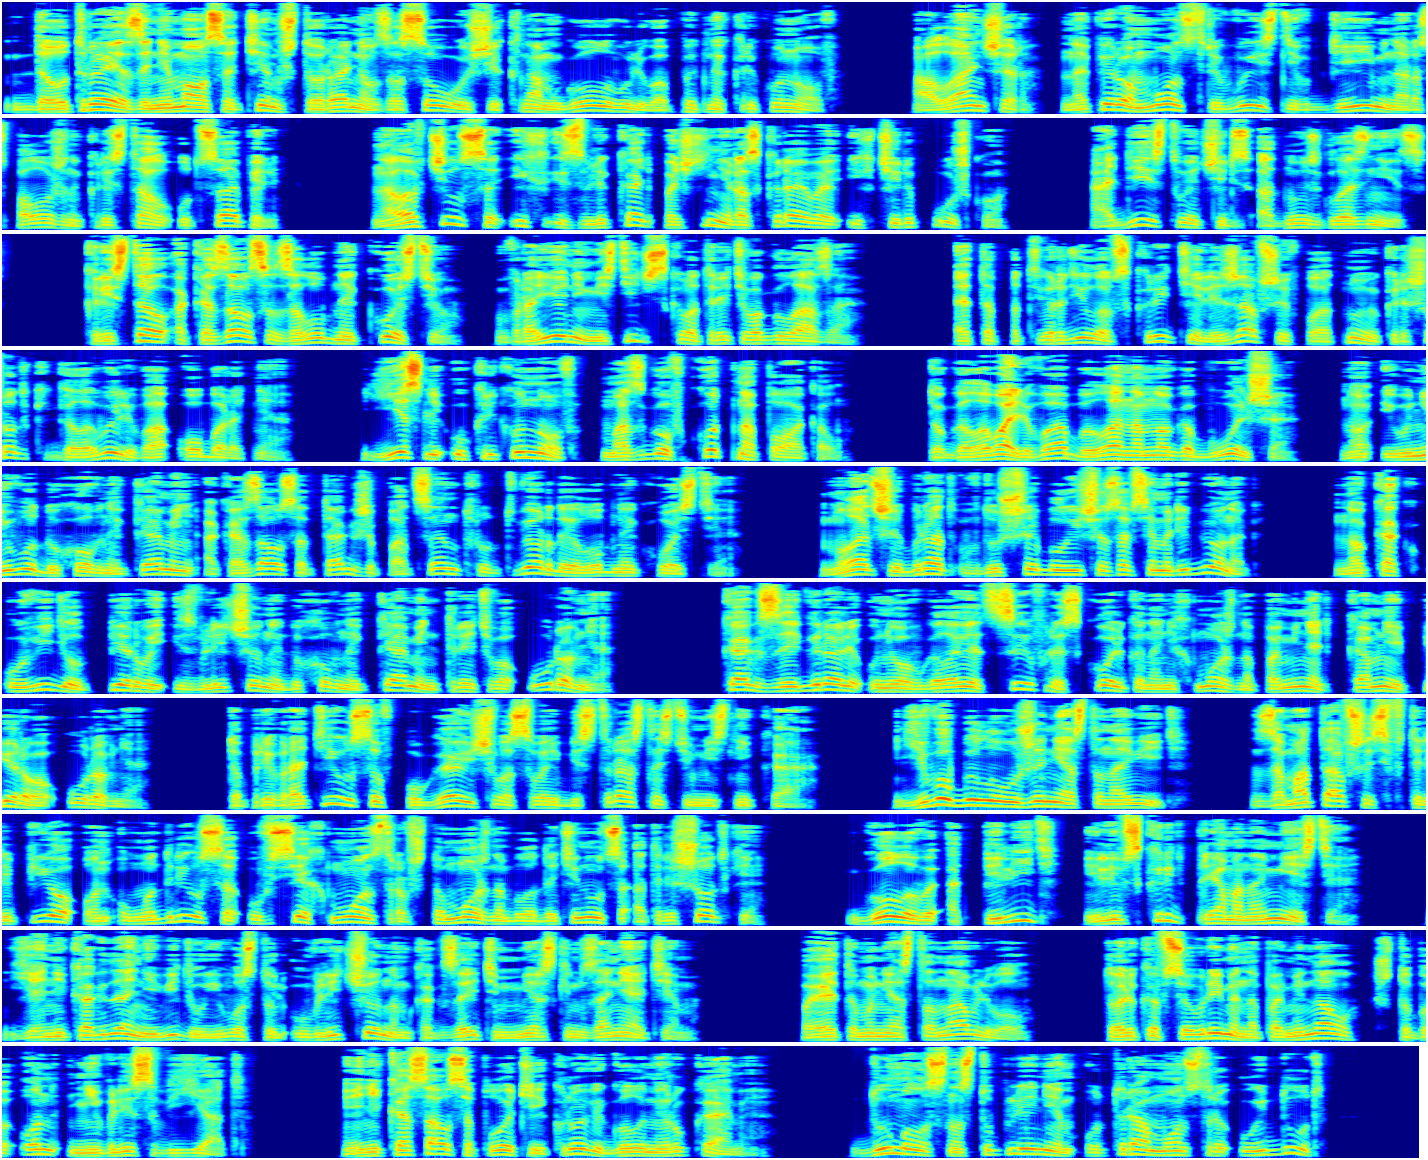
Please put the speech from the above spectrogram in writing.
До утра я занимался тем, что ранил засовывающих к нам голову любопытных крикунов. А ланчер, на первом монстре выяснив, где именно расположен кристалл у цапель, наловчился их извлекать, почти не раскраивая их черепушку, а действуя через одну из глазниц. Кристалл оказался залобной костью в районе мистического третьего глаза. Это подтвердило вскрытие, лежавшей вплотную к решетке головы льва-оборотня. Если у крикунов мозгов кот наплакал, то голова льва была намного больше, но и у него духовный камень оказался также по центру твердой лобной кости. Младший брат в душе был еще совсем ребенок, но как увидел первый извлеченный духовный камень третьего уровня, как заиграли у него в голове цифры, сколько на них можно поменять камней первого уровня, то превратился в пугающего своей бесстрастностью мясника. Его было уже не остановить. Замотавшись в тряпье, он умудрился у всех монстров, что можно было дотянуться от решетки, головы отпилить или вскрыть прямо на месте. Я никогда не видел его столь увлеченным, как за этим мерзким занятием. Поэтому не останавливал, только все время напоминал, чтобы он не влез в яд. И не касался плоти и крови голыми руками. Думал, с наступлением утра монстры уйдут,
